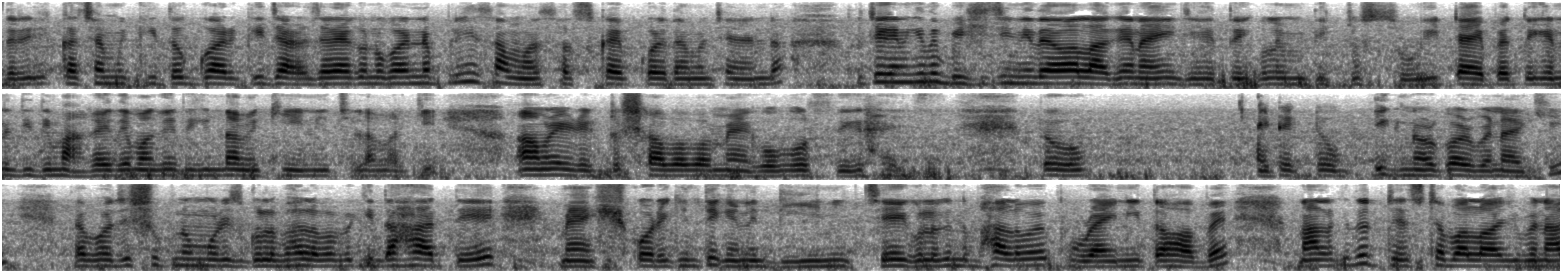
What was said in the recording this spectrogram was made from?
তাদের কাছে আমি কৃতজ্ঞ আর কি। যারা যারা এখনও করেন না প্লিজ আমার সাবস্ক্রাইব করে দেয় আমার চ্যানেলটা তো সেখানে কিন্তু বেশি চিনি দেওয়া লাগে নাই, যেহেতু এগুলো এমনিতে একটু সুইট টাইপের তো এখানে দিদি মাখাই দিয়ে মাখাই মাখাইতে কিন্তু আমি খেয়ে নিয়েছিলাম আর কি। আমার এটা একটু স্বভাব, আমি এগো বলছি গাইস তো এটা একটু ইগনোর করবেন আর কি তারপর যে শুকনো মরিচগুলো ভালোভাবে কিন্তু হাতে ম্যাশ করে কিন্তু এখানে দিয়ে নিচ্ছে। এগুলো কিন্তু ভালোভাবে পুরাই নিতে হবে। নাহলে কিন্তু টেস্টটা ভালো আসবে না।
